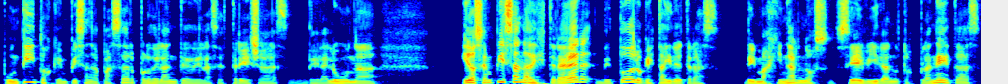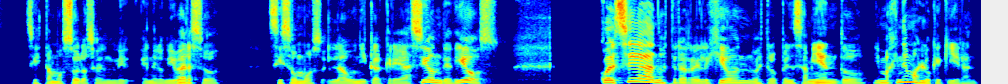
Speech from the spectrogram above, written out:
puntitos que empiezan a pasar por delante de las estrellas, de la luna, y nos empiezan a distraer de todo lo que está ahí detrás, de imaginarnos si hay vida en otros planetas, si estamos solos en el universo, si somos la única creación de Dios, Cual sea nuestra religión, nuestro pensamiento, imaginemos lo que quieran.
